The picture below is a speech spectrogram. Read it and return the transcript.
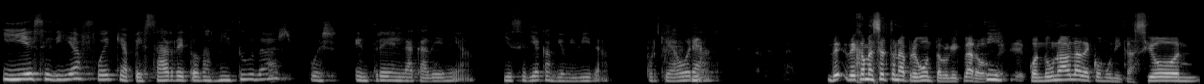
Y ese día fue que a pesar de todas mis dudas, pues entré en la academia y ese día cambió mi vida, porque ahora déjame hacerte una pregunta, porque claro, eh, cuando uno habla de comunicación,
